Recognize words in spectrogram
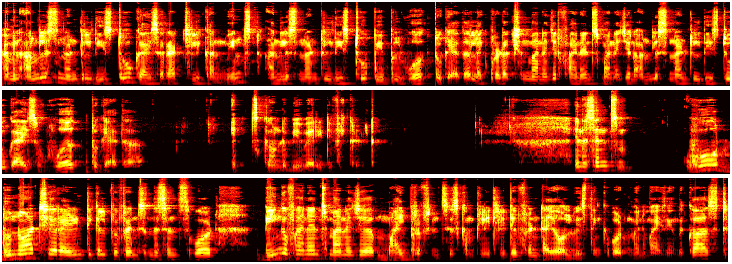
I mean, unless and until these two guys are actually convinced, unless and until these two people work together, like production manager, finance manager, unless and until these two guys work together, it's going to be very difficult. In the sense, who do not share identical preference in the sense about being a finance manager, my preference is completely different. I always think about minimizing the cost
